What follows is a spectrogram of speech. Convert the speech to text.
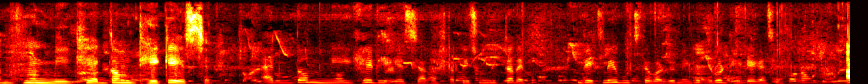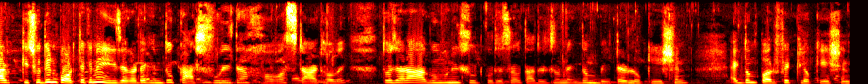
এমন মেঘে একদম ঢেকে এসছে। একদম মেঘে ঢেকে এসছে আকাশটা। পেছন দিকটা দেখো। দেখলেই বুঝতে পারবে মেঘে পুরো ঢেকে গেছে। আর কিছুদিন পর থেকে না এই জায়গাটা কিন্তু কাশফুলটা হওয়া স্টার্ট হবে। তো যারা আগমনী শ্যুট করতে চাও, তাদের জন্য একদম বেটার লোকেশন একদম পারফেক্ট লোকেশন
